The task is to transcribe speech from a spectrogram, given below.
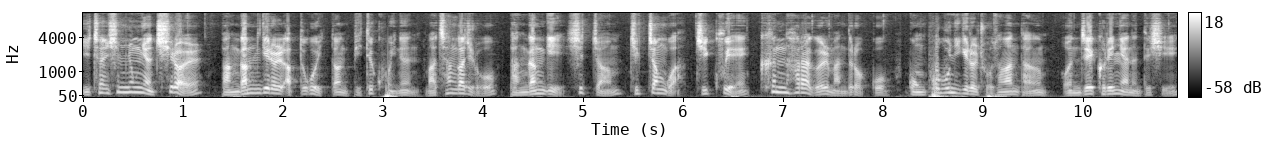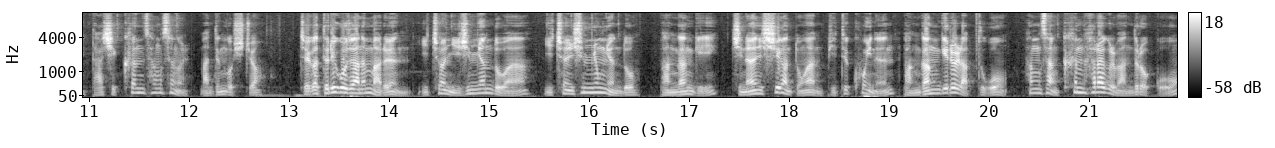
2016년 7월 반감기를 앞두고 있던 비트코인은 마찬가지로 반감기 시점 직전과 직후에 큰 하락을 만들었고 공포 분위기를 조성한 다음 언제 그랬냐는 듯이 다시 큰 상승을 만든 것이죠. 제가 드리고자 하는 말은 2020년도와 2016년도 반감기 지난 시간 동안 비트코인은 반감기를 앞두고 항상 큰 하락을 만들었고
